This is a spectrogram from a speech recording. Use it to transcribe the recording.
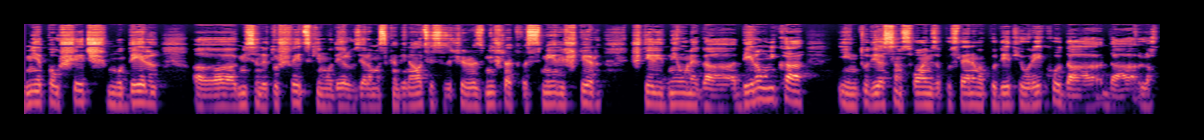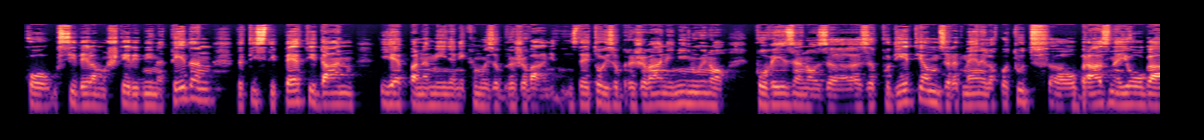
mi je pa všeč model, uh, mislim, da je to švedski model, oziroma skandinavci so začeli razmišljati v smeri štir, štiridnevnega delovnika. In tudi jaz sem svojim zaposlenim v podjetju rekel, da, da lahko vsi delamo štiri dni na teden, da tisti peti dan je pa namenjen nekemu izobraževanju. In zdaj to izobraževanje ni nujno povezano z, z podjetjem, zaradi mene lahko tudi eh, obrazna yoga,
